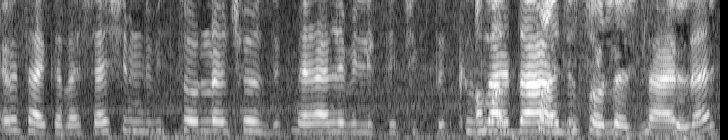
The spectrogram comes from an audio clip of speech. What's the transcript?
Evet arkadaşlar şimdi biz soruları çözdük. Meral'le birlikte çıktık. Kızlar Ama daha sadece önce soruları biz çözdük.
